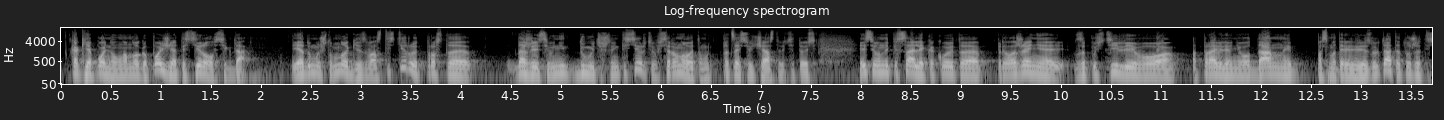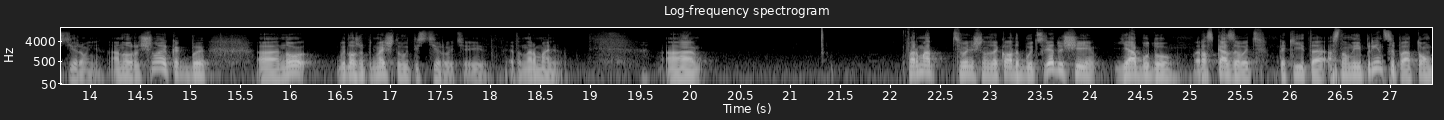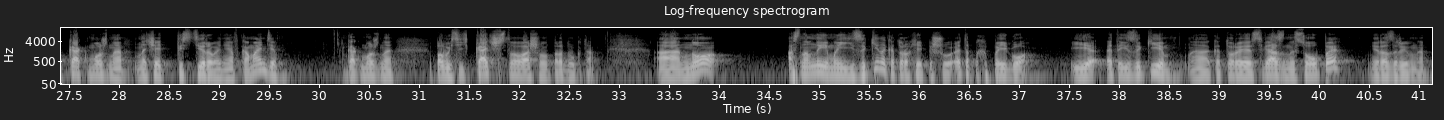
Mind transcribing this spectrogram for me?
как я понял намного позже, я тестировал всегда. Я думаю, что многие из вас тестируют, просто даже если вы не думаете, что не тестируете, вы все равно в этом процессе участвуете. То есть, если вы написали какое-то приложение, запустили его, отправили в него данные, посмотрели результат, это уже тестирование. Оно ручное, как бы, э, но вы должны понимать, что вы тестируете, и это нормально. А, Формат сегодняшнего доклада будет следующий. Я буду рассказывать какие-то основные принципы о том, как можно начать тестирование в команде, как можно повысить качество вашего продукта. А, Но основные мои языки, на которых я пишу, это PHP и Go. И это языки, а, которые связаны с ООП неразрывно.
